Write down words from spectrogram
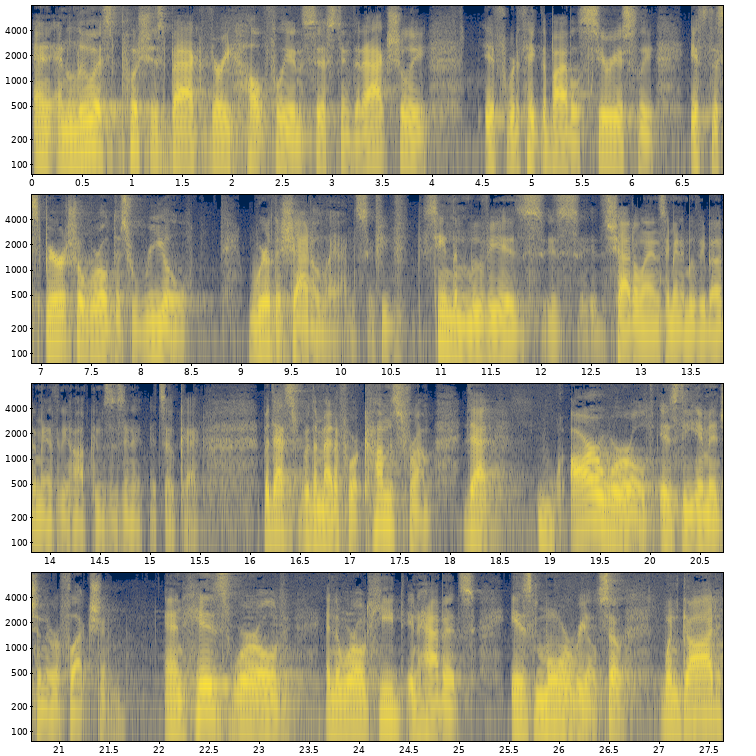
and, and Lewis pushes back very helpfully, insisting that actually if we're to take the Bible seriously, it's the spiritual world that's real. We're the Shadowlands. If you've seen the movie, is is Shadowlands? They made a movie about him. Anthony Hopkins is in it. It's okay, but that's where the metaphor comes from. That our world is the image and the reflection, and his world and the world he inhabits is more real. So when God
